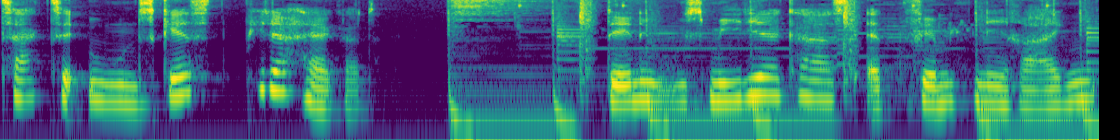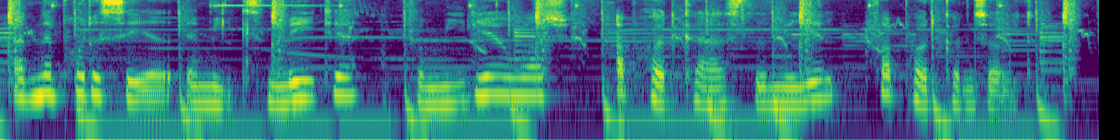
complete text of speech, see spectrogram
Tak til ugens gæst, Peter Haggard. Denne uges Mediacast er den 15. i rækken, og den er produceret af Milsen Media for Media Watch og podcastet med hjælp fra Podconsult.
